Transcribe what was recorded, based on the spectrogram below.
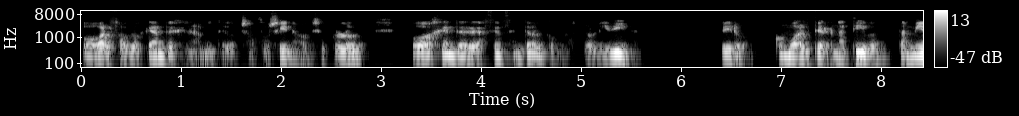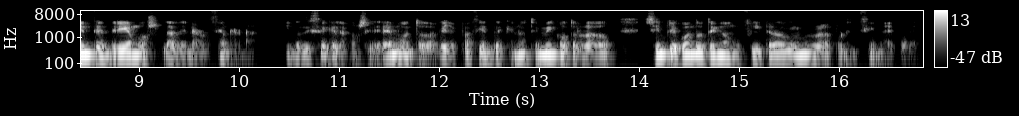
o alfa bloqueante, generalmente doxazosina o bisoprolol, o agentes de acción central como la clonidina. Pero como alternativa también tendríamos la denervación renal. Y nos dice que la consideremos en todos aquellos pacientes que no estén bien controlados, siempre y cuando tengan un filtrado glomerular por encima de 40.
